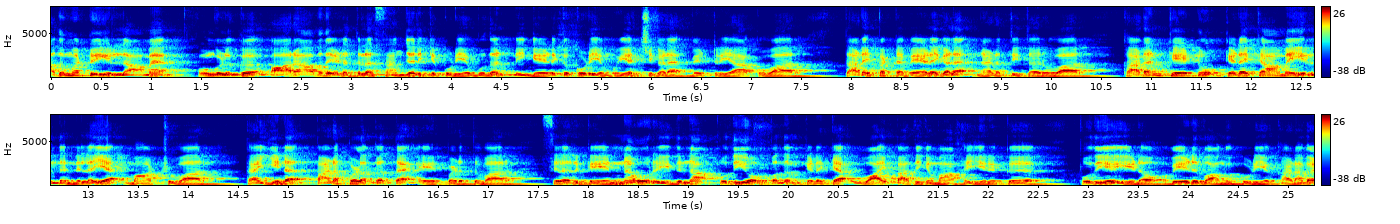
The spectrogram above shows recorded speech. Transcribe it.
அது மட்டும் இல்லாமல் உங்களுக்கு ஆறாவது இடத்துல சஞ்சரிக்கக்கூடிய புதன் நீங்கள் எடுக்கக்கூடிய முயற்சிகளை வெற்றியாக்குவார். தடைப்பட்ட வேலைகளை நடத்தி தருவார். கடன் கேட்டும் கிடைக்காம இருந்த நிலையை மாற்றுவார். கையில் பணப்புழக்கத்தை ஏற்படுத்துவார். சிலருக்கு என்ன ஒரு இதுனா புதிய ஒப்பந்தம் கிடைக்க வாய்ப்பு அதிகமாக இருக்குது புதிய இடம் வீடு வாங்கக்கூடிய கனவை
